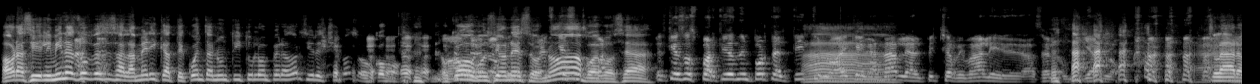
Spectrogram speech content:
Ahora, si eliminas dos veces al América, ¿te cuentan un título, emperador, si eres Chivas? ¿O cómo, No, ¿O cómo funciona eso? es que No, esos pues, o sea. Es que esos partidos no importa el título, hay que Ah. ganarle al pinche rival y hacer humillarlo. Claro,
